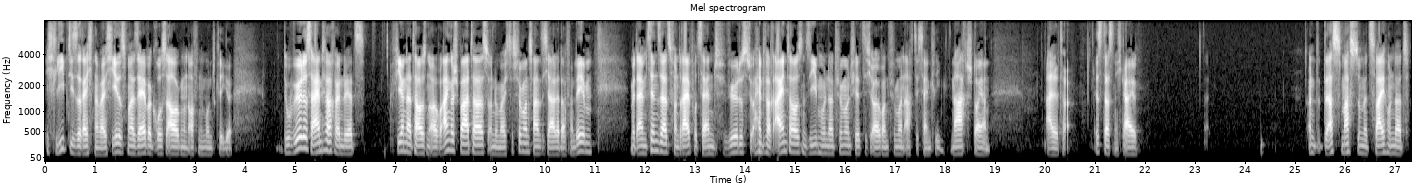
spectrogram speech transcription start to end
ich liebe diese Rechner, weil ich jedes Mal selber große Augen und offenen Mund kriege. Du würdest einfach, wenn du jetzt 400.000 Euro angespart hast und du möchtest 25 Jahre davon leben, mit einem Zinssatz von 3% würdest du einfach 1.745,85 Euro kriegen. Nach Steuern. Alter, ist das nicht geil? Und das machst du mit 200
